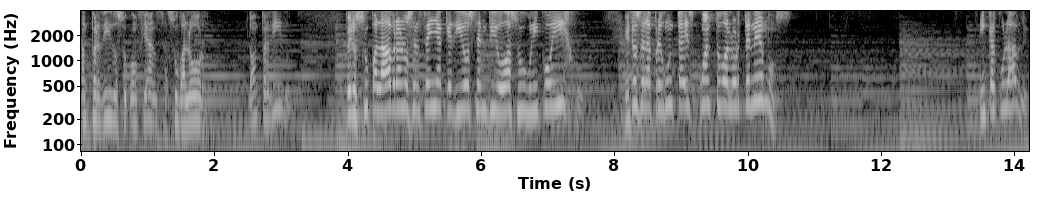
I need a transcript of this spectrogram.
han perdido su confianza, su valor. Lo han perdido. Pero su palabra nos enseña que Dios envió a su único hijo. Entonces la pregunta es, ¿cuánto valor tenemos? Incalculable,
